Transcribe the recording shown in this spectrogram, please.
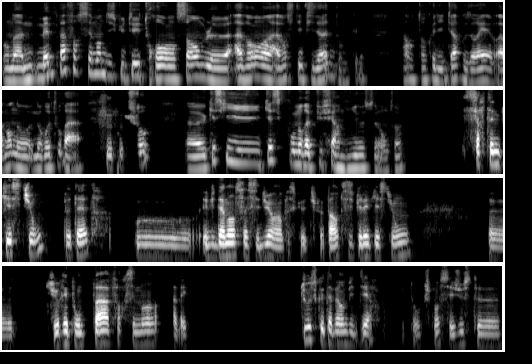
On n'a même pas forcément discuté trop ensemble, avant avant cet épisode donc, en tant qu'auditeur, vous aurez vraiment nos nos retours à chaud. Heu, qu'est-ce qui qu'est-ce qu'on aurait pu faire mieux selon toi? Certaines questions, peut-être, ou évidemment ça c'est dur, hein, parce que tu peux pas anticiper les questions, heu, tu réponds pas forcément avec tout ce que tu avais envie de dire. Donc je pense que c'est juste, heu,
